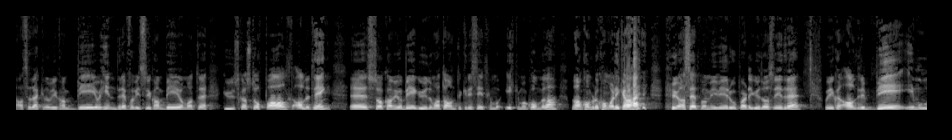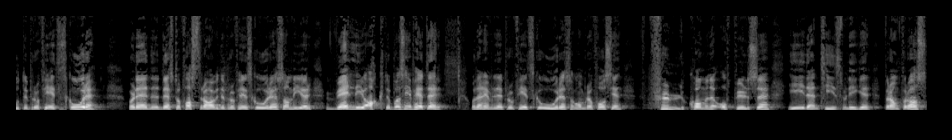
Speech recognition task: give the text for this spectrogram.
altså det er ikke noe vi kan be og hindre. For hvis vi kan be om at Gud skal stoppe alt, alle ting, så kan vi jo be Gud om at Antikrist ikke må, ikke må komme. da. Men han kommer til å komme likevel, uansett hvor mye vi roper til Gud osv. For vi kan aldri be imot det profetiske ordet. For det, desto fastere har vi det profetiske ordet, som vi gjør vel i å akte på, sier Peter. Og Det er nemlig det profetiske ordet som kommer til å få sin fullkomne oppfyllelse i den tid som ligger framfor oss.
